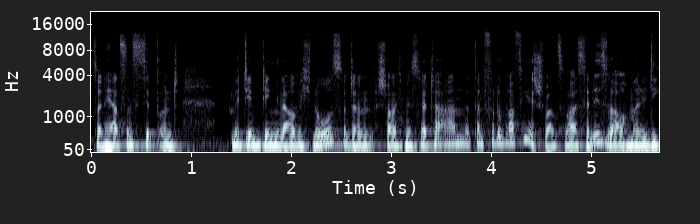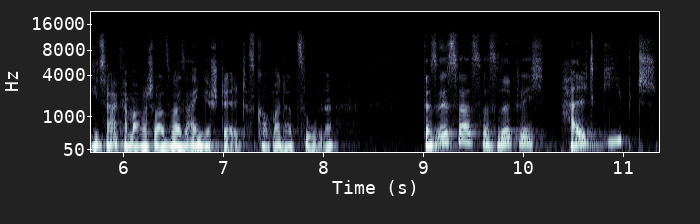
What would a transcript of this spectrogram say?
so ein Herzenstipp. Und mit dem Ding laufe ich los und dann schaue ich mir das Wetter an und dann fotografiere ich schwarz-weiß. Dann ist aber auch meine Digitalkamera schwarz-weiß eingestellt. Das kommt mal dazu. Ne? Das ist was, was wirklich Halt gibt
